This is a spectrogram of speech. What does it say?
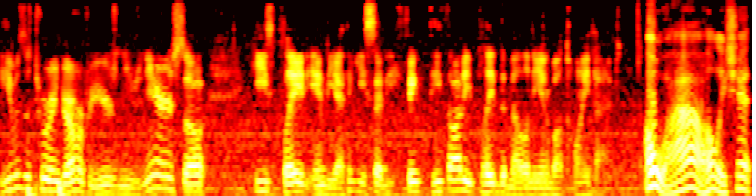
he was a touring drummer for years and years and years. So he's played Indy. I think he said he think he thought he played the Melody Inn about twenty times. Oh wow! Holy shit!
